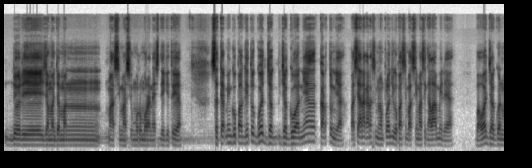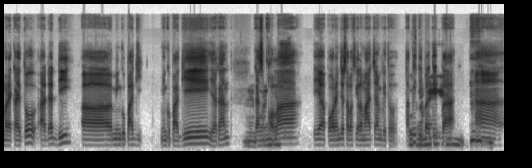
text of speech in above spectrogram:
dari zaman-zaman masih masih umur-umuran SD gitu ya. Setiap minggu pagi tuh gue jag jagoannya kartun ya. Pasti anak-anak 90-an juga pasti masih masih ngalamin ya. Bahwa jagoan mereka itu ada di eh, minggu pagi. Minggu pagi ya kan. Ya, Gak Power sekolah, iya Power Rangers apa segala macam gitu. Tapi tiba-tiba ah,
